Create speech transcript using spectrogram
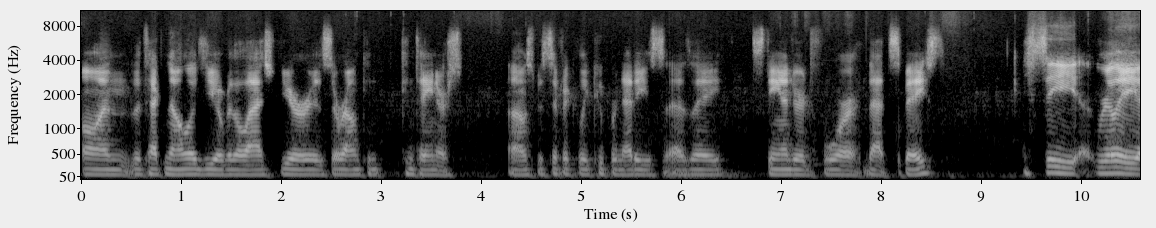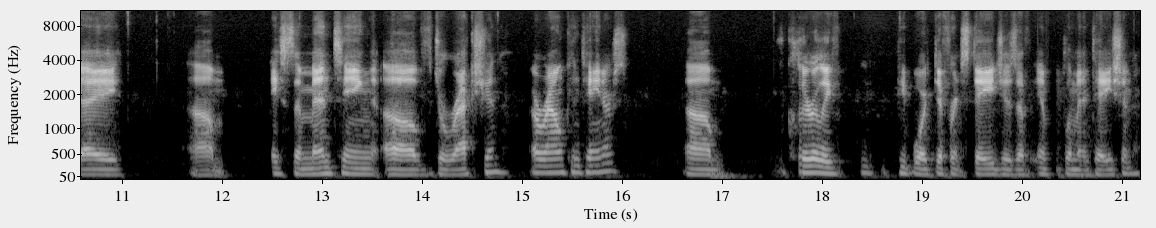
on the technology over the last year is around con containers, uh, specifically Kubernetes as a standard for that space. You see really a, um, a cementing of direction around containers. Um, clearly, people are at different stages of implementation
